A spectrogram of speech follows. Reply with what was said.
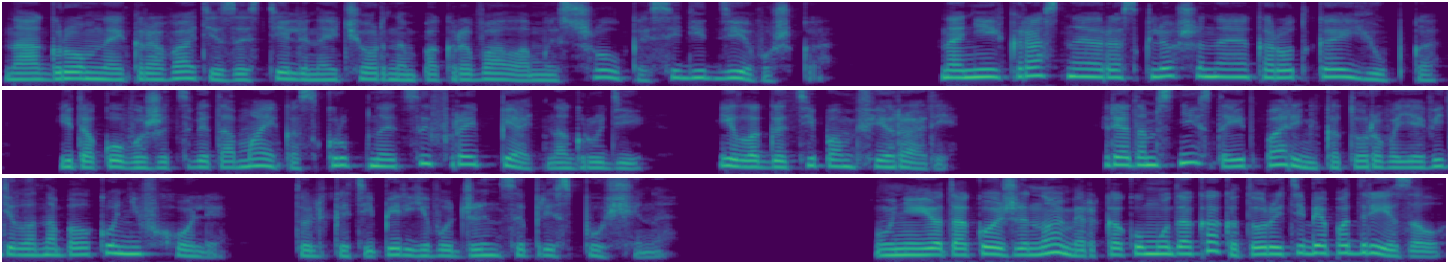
На огромной кровати, застеленной черным покрывалом из шелка, сидит девушка. На ней красная расклешенная короткая юбка и такого же цвета майка с крупной цифрой 5 на груди и логотипом Феррари. Рядом с ней стоит парень, которого я видела на балконе в холле, только теперь его джинсы приспущены. «У нее такой же номер, как у мудака, который тебя подрезал»,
